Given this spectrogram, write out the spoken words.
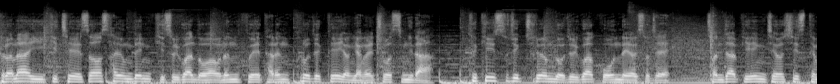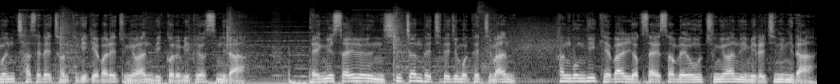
그러나 이 기체에서 사용된 기술과 노하우는 후에 다른 프로젝트에 영향을 주었습니다. 특히 수직 추력 노즐과 고온 내열 소재, 전자 비행 제어 시스템은 차세대 전투기 개발의 중요한 밑거름이 되었습니다. 10141은 실전 배치되지 못했지만 항공기 개발 역사에서 매우 중요한 의미를 지닙니다.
